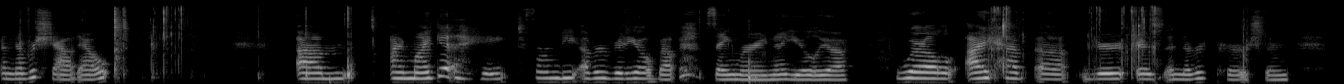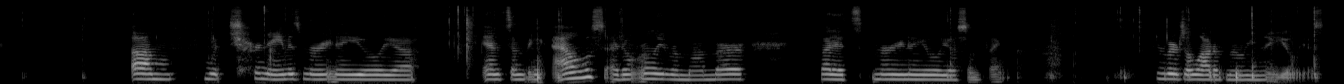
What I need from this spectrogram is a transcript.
another shout out. Um, I might get hate from the other video about saying Marina Yulia well, I have uh there is another person um which her name is Marina Yulia and something else. I don't really remember, but it's Marina Yulia something. And there's a lot of Marina Yulias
